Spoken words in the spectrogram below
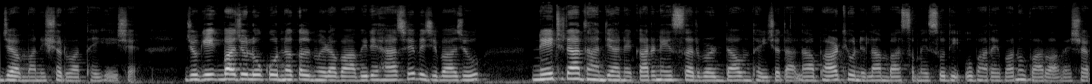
જમવાની શરૂઆત થઈ ગઈ છે. જો કે એક બાજુ લોકો નકલ મેળવવા આવી રહ્યા છે, બીજી બાજુ નેટના ધાંધિયાને કારણે સર્વર ડાઉન થઈ જતા લાભાર્થીઓને લાંબા સમય સુધી ઊભા રહેવાનો વારો આવે છે.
